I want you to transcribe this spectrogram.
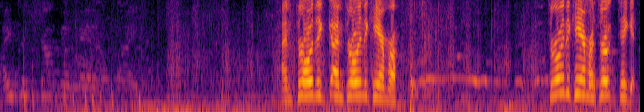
Why is the shotgun man outside? I'm throwing the I'm throwing the camera. Throwing the camera. Throw take it.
